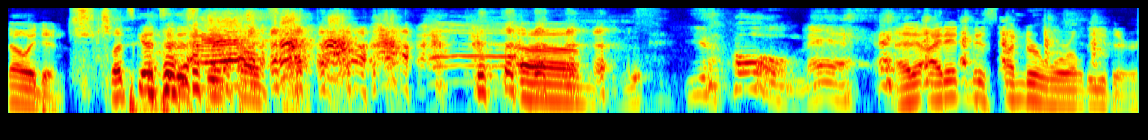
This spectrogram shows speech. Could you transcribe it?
No, we didn't. Let's get to this thing called saw. Um, oh man. I, I didn't miss Underworld either.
